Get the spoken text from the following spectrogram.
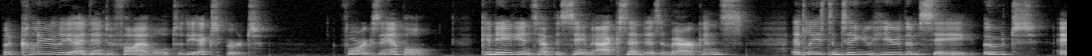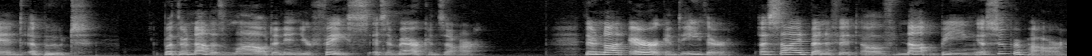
but clearly identifiable to the expert. For example, Canadians have the same accent as Americans, at least until you hear them say oot and a boot, but they're not as loud and in your face as Americans are. They're not arrogant either, a side benefit of not being a superpower.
